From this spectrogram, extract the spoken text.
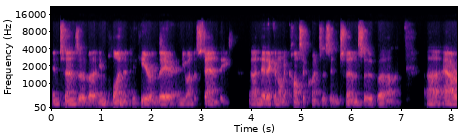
in terms of uh, employment here and there, and you understand the uh, net economic consequences in terms of uh, uh, our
